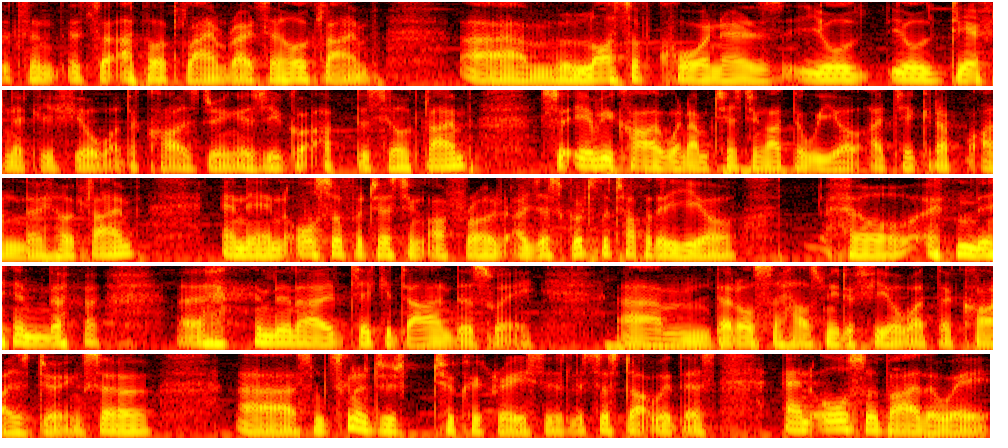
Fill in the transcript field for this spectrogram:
it's an it's an uphill climb, right? It's a hill climb. Um, lots of corners. You'll you'll definitely feel what the car is doing as you go up this hill climb. So every car, when I'm testing out the wheel, I take it up on the hill climb, and then also for testing off road, I just go to the top of the hill, hill, and then uh, and then I take it down this way. Um, that also helps me to feel what the car is doing. So uh, so I'm just going to do two quick races. Let's just start with this. And also, by the way,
